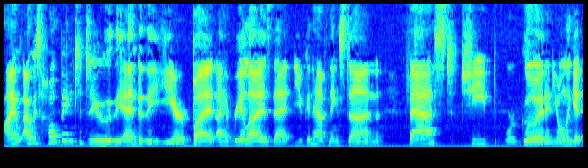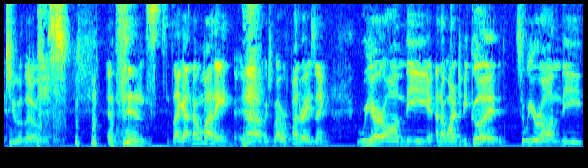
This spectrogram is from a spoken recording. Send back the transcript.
I, I was hoping to do the end of the year, but I have realized that you can have things done fast, cheap, or good, and you only get two of those. and since since I got no money, uh, which is why we're fundraising, we are on the and I want it to be good, so we are on the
